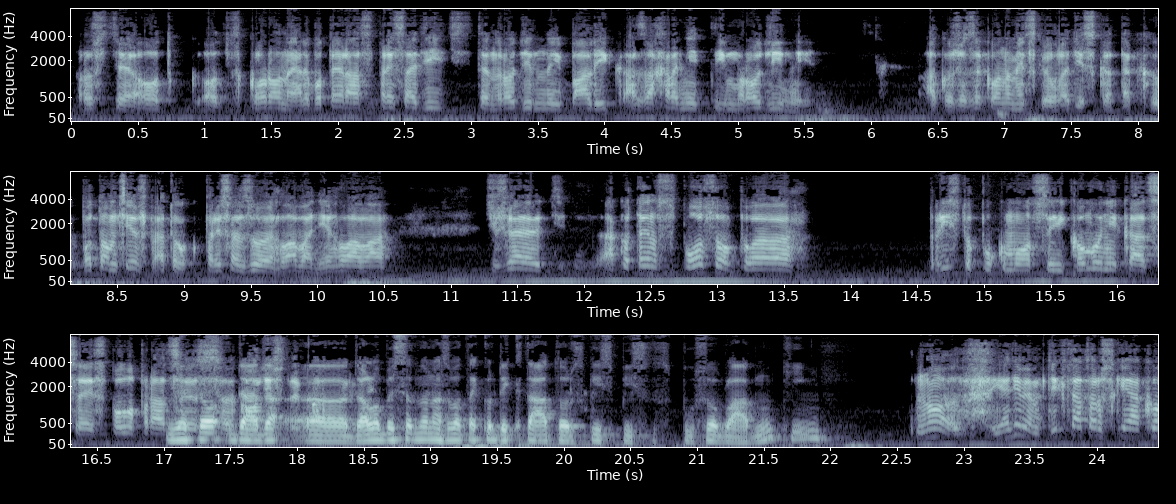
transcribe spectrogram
proste od, od korony, alebo teraz presadiť ten rodinný balík a zachrániť tým rodiny, akože z ekonomického hľadiska, tak potom tiež to presadzuje hlava, nehlava. Čiže ako ten spôsob uh, prístupu k moci, komunikácie, spolupráce to, s dá, dá, uh, Dalo by se to nazvat jako diktátorský spís, způsob vládnutí? No, ja neviem, diktátorský ako...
